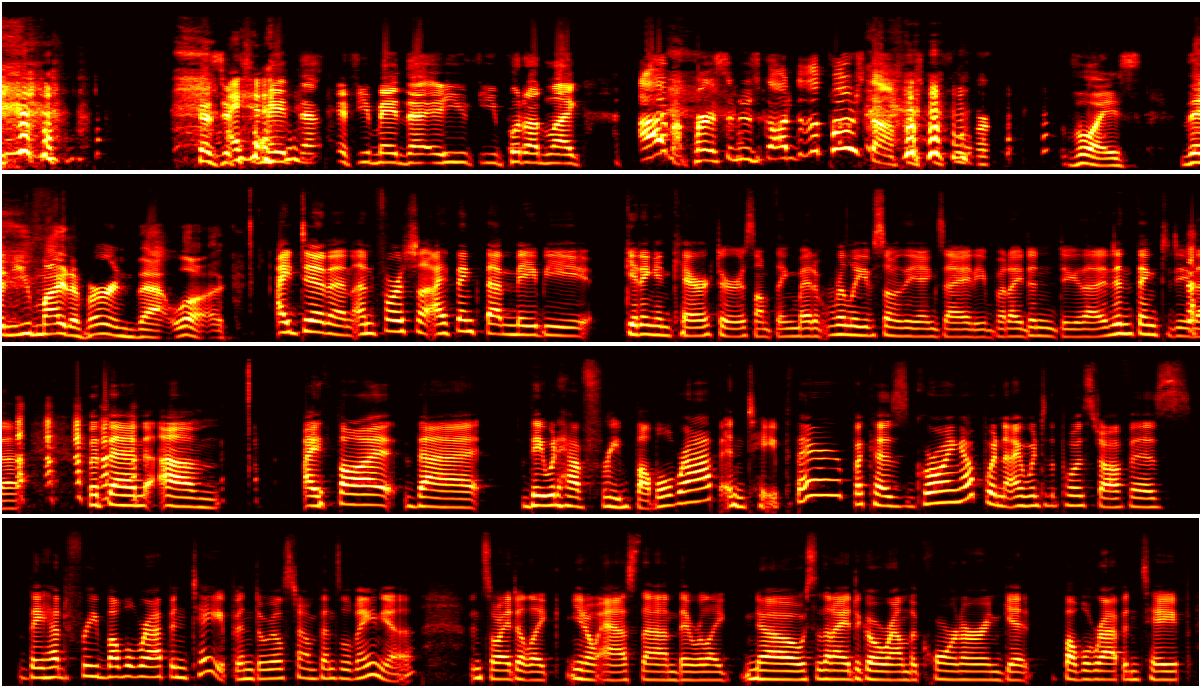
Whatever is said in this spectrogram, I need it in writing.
Because if you made that, if you made that, if you put on like, I'm a person who's gone to the post office before voice, then you might have earned that look. I didn't. Unfortunately, I think that maybe getting in character or something might have relieved some of the anxiety, but I didn't do that. I didn't think to do that. but then um, I thought that they would have free bubble wrap and tape there because growing up when I went to the post office, they had free bubble wrap and tape in Doylestown, Pennsylvania. And so I had to like, you know, ask them. They were like, no. So then I had to go around the corner and get bubble wrap and tape.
